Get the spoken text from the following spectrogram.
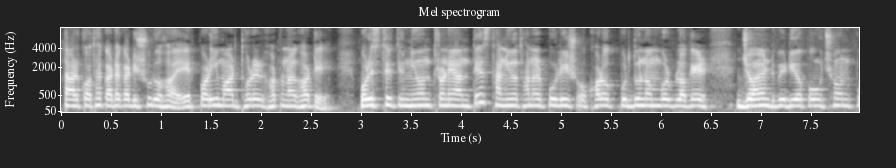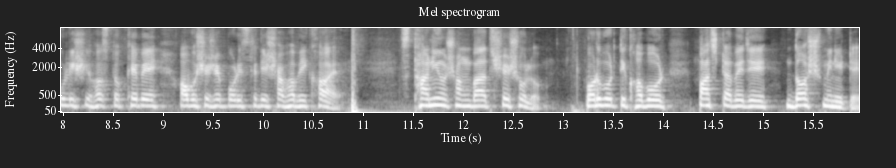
তার কথা কাটাকাটি শুরু হয়। এরপরই মারধরের ঘটনা ঘটে। পরিস্থিতি নিয়ন্ত্রণে আনতে স্থানীয় থানার পুলিশ ও খড়গপুর দু নম্বর ব্লকের জয়েন্ট ভিডিও পৌঁছন। পুলিশি হস্তক্ষেপে অবশেষে পরিস্থিতি স্বাভাবিক হয়। স্থানীয় সংবাদ শেষ হলো। পরবর্তী খবর পাঁচটা বেজে দশ মিনিটে।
